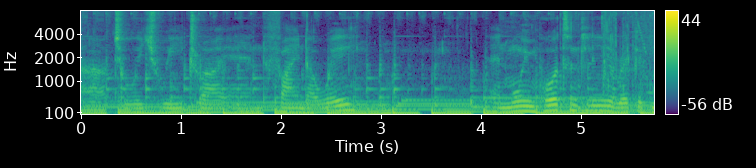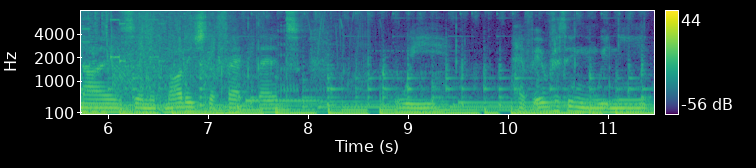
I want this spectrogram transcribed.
uh, to which we try and find our way. And more importantly, recognize and acknowledge the fact that we have everything we need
